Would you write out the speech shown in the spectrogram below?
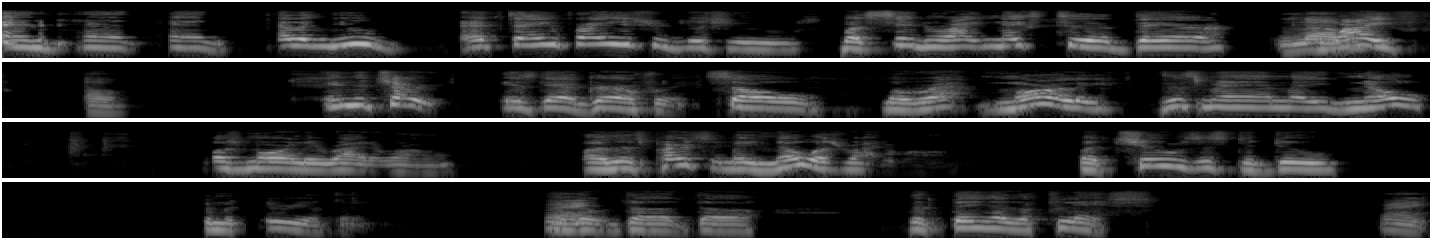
and and and telling you that same phrase you just used, but sitting right next to their Love. wife Oh. in the church is their girlfriend. So mora- morally, this man may know what's morally right or wrong, or this person may know what's right or wrong, but chooses to do the material thing, Right. the, the the the thing of the flesh. Right.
